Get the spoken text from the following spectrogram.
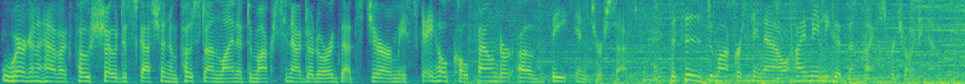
We're going to have a post show discussion and post online at democracynow.org. That's Jeremy Scahill, co founder of The Intercept. This is Democracy Now! I'm Amy Goodman. Thanks for joining us.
